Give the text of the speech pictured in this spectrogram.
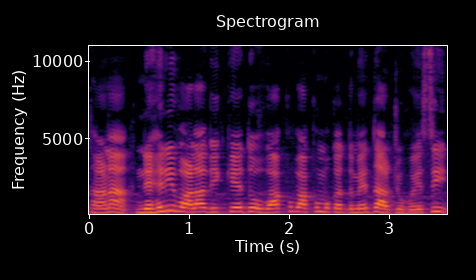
ਥਾਣਾ ਨਹਿਰੀਵਾਲਾ ਵਿਖੇ ਦੋ ਵੱਖ-ਵੱਖ ਮੁਕੱਦਮੇ ਦਰਜ ਹੋਏ ਸੀ।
